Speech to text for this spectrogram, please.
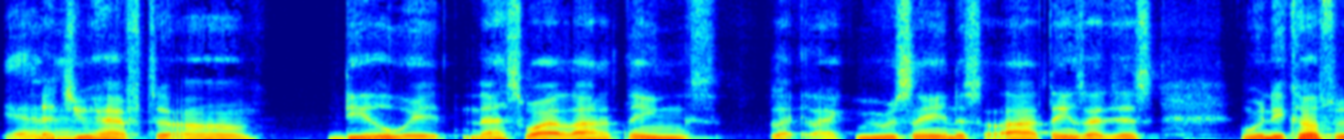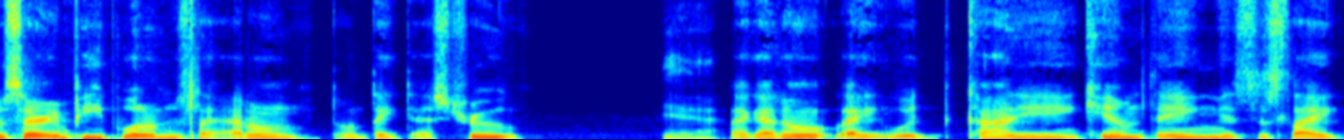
Yeah. that man. you have to um deal with. And that's why a lot of things like like we were saying, there's a lot of things I just when it comes to certain people, I'm just like, I don't don't think that's true. Yeah. Like I don't like with Kanye and Kim thing. It's just like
